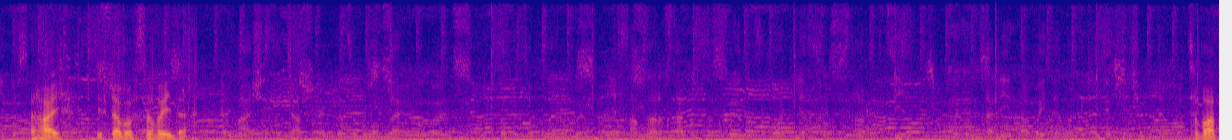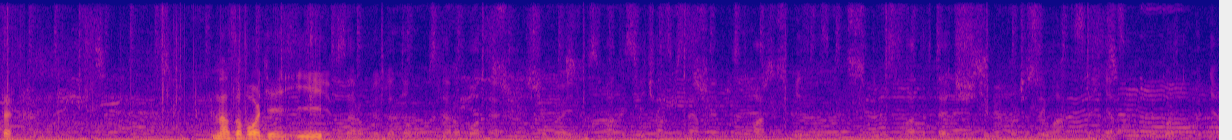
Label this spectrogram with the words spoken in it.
і досягай, і в тебе все вийде. Я знаю, що це тяжко. Якби це було б легко, би, ніхто би цього не робив. Я сам зараз також працюю на заводі, я собі поставив ціль до кінця літа вийти на такий дохід, щоб не працювати на заводі. І все роблю для того після роботи, щоб інвестувати свій час в себе, інвестувати в бізнес, інвестувати в те, чим я хочу займатися. І я це роблю кожного дня.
